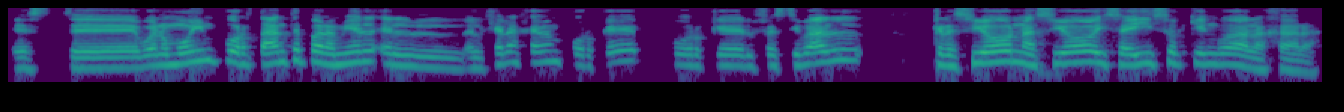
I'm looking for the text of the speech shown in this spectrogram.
Este, bueno, muy importante para mí el, el, el Hell and Heaven, ¿por qué? Porque el festival creció, nació y se hizo aquí en Guadalajara.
